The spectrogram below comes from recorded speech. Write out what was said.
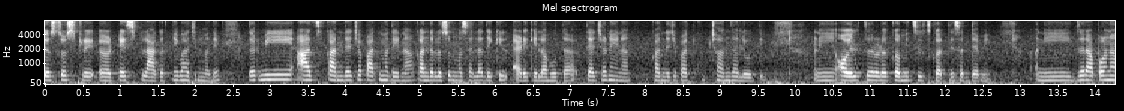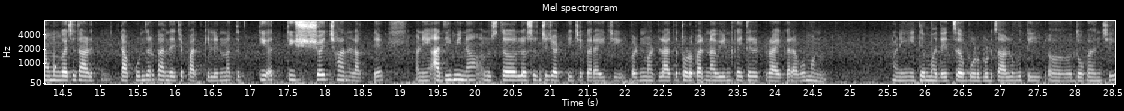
तेच तो स्ट्रे टेस्ट लागत नाही भाजींमध्ये. तर मी आज कांद्याच्या पातमध्ये ना कांदा लसूण मसाला देखील ॲड केला होता. त्याच्याने ना कांद्याची पात खूप छान झाली होती. आणि ऑइल थोडं कमीच यूज करते सध्या मी. आणि जर आपण मुगाची डाळ टाकून जर कांद्याची पात केली ना तर ती अतिशय छान लागते. आणि आधी मी ना नुसतं लसूणची चटणीची करायची पण म्हटलं आता थोडंफार नवीन काहीतरी ट्राय करावं म्हणून. आणि इथे मध्येच बुडबुड चालू होती दोघांची.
